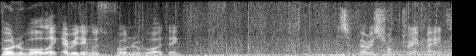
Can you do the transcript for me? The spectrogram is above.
vulnerable. Like everything was vulnerable, I think. It's a very strong train, mate. You're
